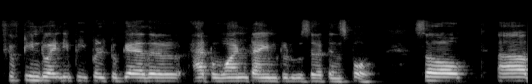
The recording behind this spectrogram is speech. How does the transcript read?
15 20 people together at one time to do certain sport. So uh,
